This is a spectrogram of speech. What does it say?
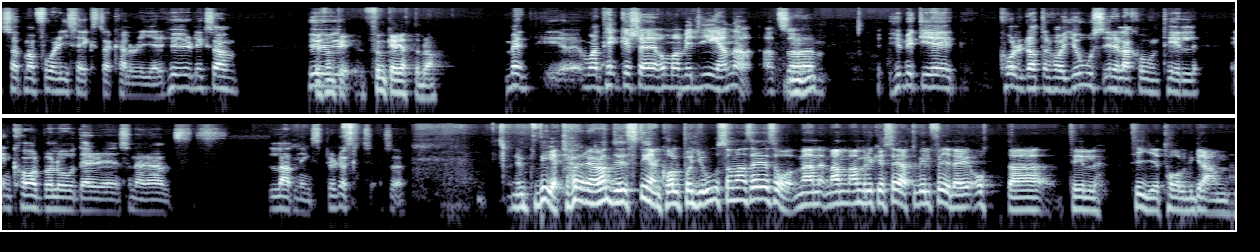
så att man får i sig extra kalorier. Hur liksom... Hur... Det funkar, funkar jättebra. Men eh, om man tänker sig om man vill gena, alltså mm. hur mycket kolhydrater har juice i relation till en carboloader eh, sån här eh, laddningsprodukt. Så. Nu vet jag, jag har inte stenkoll på juice om man säger så, men man, man brukar säga att du vill få i dig 8 till 10-12 gram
